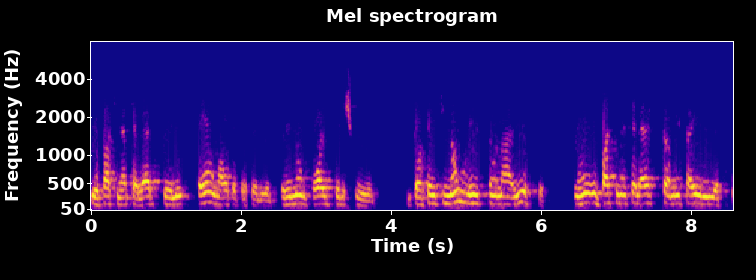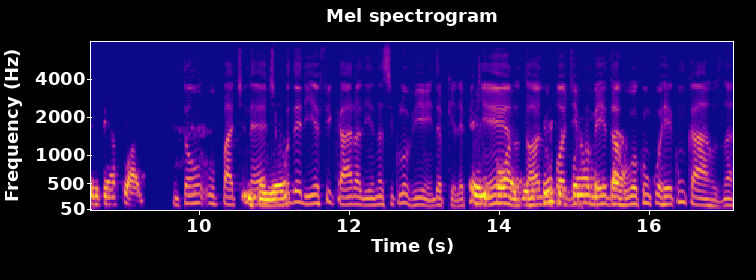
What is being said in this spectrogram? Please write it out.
E o patinete elétrico ele é um autopropelido, ele não pode ser excluído. Então, se a gente não mencionar isso, o, o patinete elétrico também sairia, porque ele tem assoalho. Então o patinete Entendeu? poderia ficar ali na ciclovia ainda, porque ele é pequeno, ele, tal, ele não pode ir para o meio da rua concorrer com carros, né?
